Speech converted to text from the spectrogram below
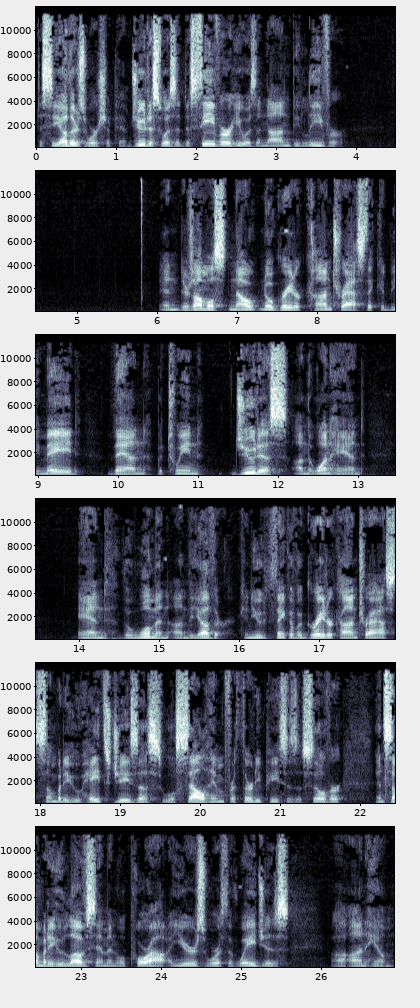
to see others worship him. Judas was a deceiver, he was a non believer. And there's almost no, no greater contrast that could be made than between Judas on the one hand and the woman on the other. Can you think of a greater contrast? Somebody who hates Jesus will sell him for 30 pieces of silver, and somebody who loves him and will pour out a year's worth of wages uh, on him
